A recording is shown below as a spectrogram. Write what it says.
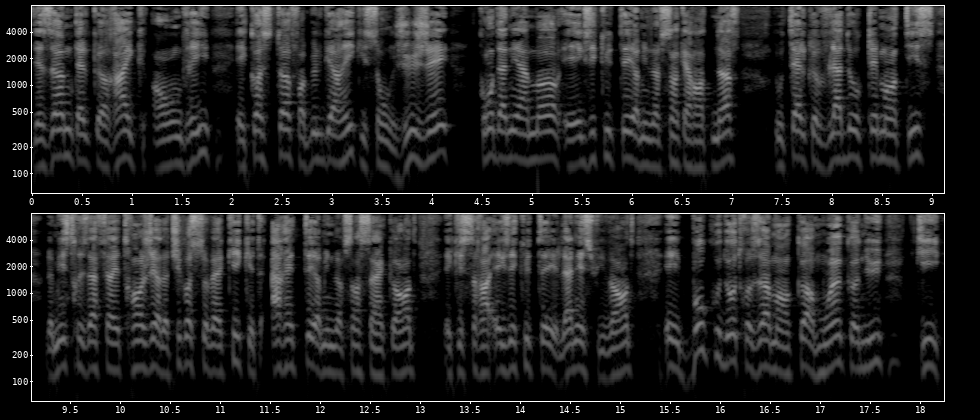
des hommes tels que Reich en Hongrie et Kostov en Bulgarie qui sont jugés, condamnés à mort et exécutés en 1949, ou tels que Vlado Clémentis, le ministre des Affaires étrangères de Tchécoslovaquie qui est arrêté en 1950 et qui sera exécuté l'année suivante, et beaucoup d'autres hommes encore moins connus qui,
